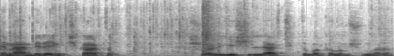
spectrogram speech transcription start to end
Hemen bir renk çıkartıp şöyle yeşiller çıktı bakalım şunlara.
